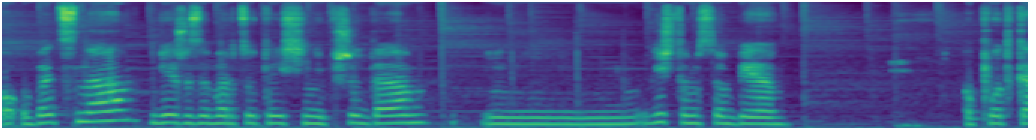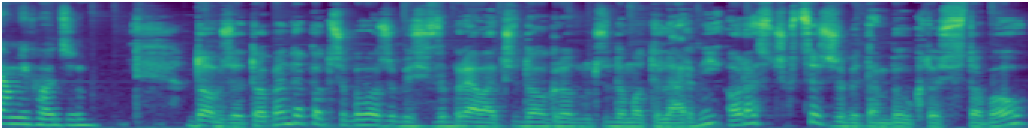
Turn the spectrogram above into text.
nieobecna. Wie, że za bardzo tutaj się nie przyda i gdzieś tam sobie opłotkami chodzi. Dobrze, to będę potrzebował, żebyś wybrała czy do ogrodu, czy do motylarni oraz czy chcesz, żeby tam był ktoś z tobą.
